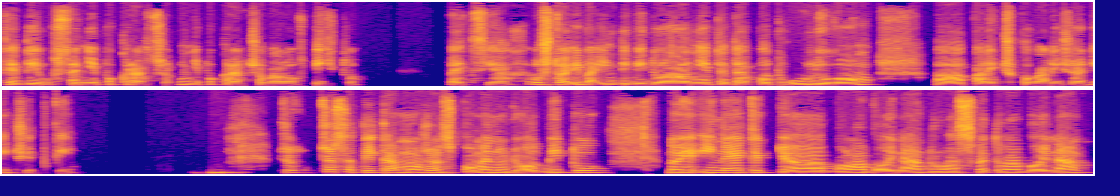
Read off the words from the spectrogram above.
kedy už sa nepokračo- nepokračovalo v týchto veciach. Už to iba individuálne, teda pod úľuvom paličkovali ženy čipky. Čo, čo sa týka, môžem spomenúť odbytu, no je iné, keď bola vojna, druhá svetová vojna,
